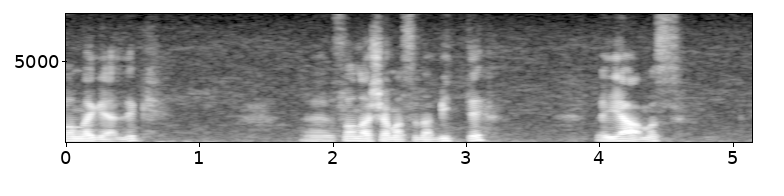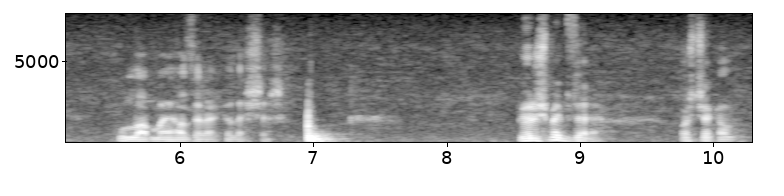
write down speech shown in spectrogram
sonuna geldik. Ee, Son aşaması da bitti. Ve yağımız kullanmaya hazır arkadaşlar. Görüşmek üzere. Hoşçakalın.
